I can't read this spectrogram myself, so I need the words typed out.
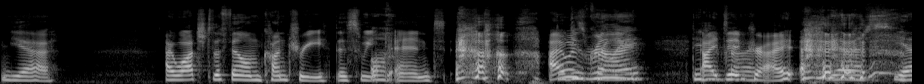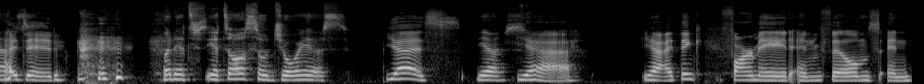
Yeah. I watched the film Country this week and I was really? Did I you did cry. Yes, yes. I did. But it's it's also joyous. Yes. Yes. Yeah. Yeah, I think Farm Aid and films and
